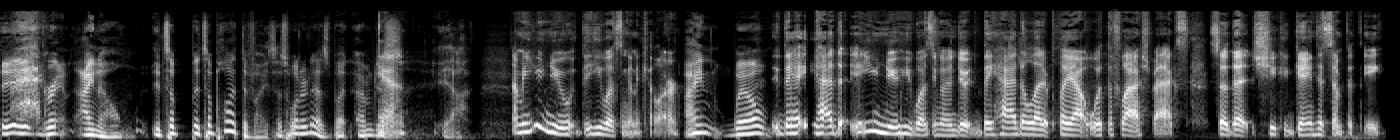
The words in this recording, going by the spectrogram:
it, it, I know it's a it's a plot device. That's what it is. But I'm just, yeah. yeah. I mean, you knew that he wasn't going to kill her. I well, they had you knew he wasn't going to do it. They had to let it play out with the flashbacks so that she could gain his sympathy.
